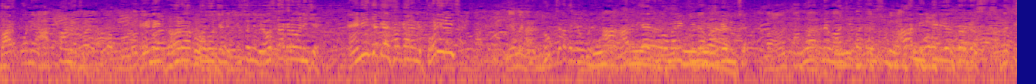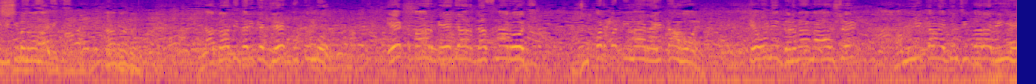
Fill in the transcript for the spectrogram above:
બાળકોને આપવાના છે. એને ઘર આપવાનો છે અને ટ્યુશનની વ્યવસ્થા કરવાની છે. એની જગ્યાએ સરકાર એને તોડી રહી છે. અમારી ટીમે માંગેલું છે આ નીતિની અંતર્ગત નીતિ લાભાર્થી તરીકે જે કુટુંબો એક બાર બે હજાર દસના રોજ ઝુંપડપટ્ટીમાં રહેતા હોય, તેઓને ગણવામાં આવશે અમલીકરણ એજન્સી દ્વારા રીહે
